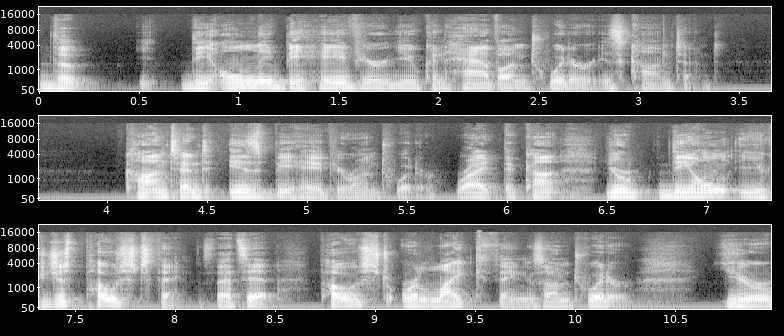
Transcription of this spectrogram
the the only behavior you can have on Twitter is content. Content is behavior on Twitter, right? The con- you're the only you can just post things. That's it. Post or like things on Twitter. Your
